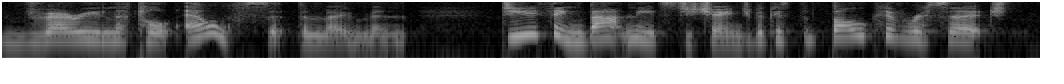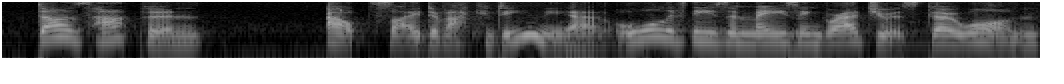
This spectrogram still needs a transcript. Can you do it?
very little else at the moment. Do you think that needs to change? Because the bulk of research does happen outside of academia. All of these amazing graduates go on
